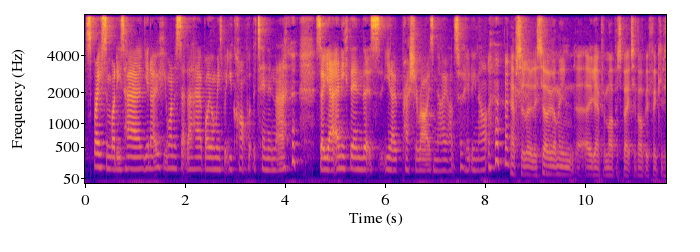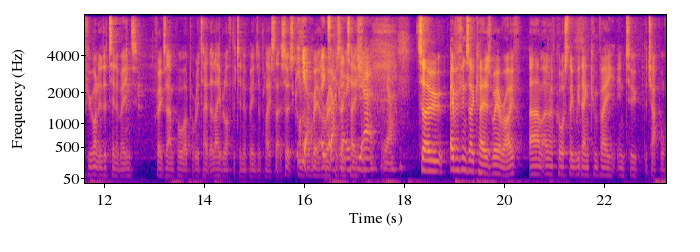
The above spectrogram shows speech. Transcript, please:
spray somebody's hair you know if you want to set their hair by all means but you can't put the tin in there so yeah anything that's you know pressurized no absolutely not Absolutely. So, I mean, uh, again, from my perspective, I'll be thinking if you wanted a tin of beans, for example, I'd probably take the label off the tin of beans and place that. So it's kind yeah of a bit of exactly a representation. yeah yeah So everything's okay as we arrive, um, and of course, they, we then convey into the chapel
